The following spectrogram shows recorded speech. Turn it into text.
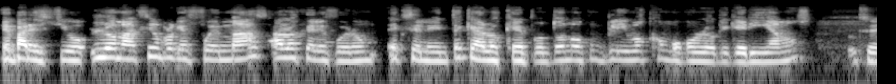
me pareció lo máximo porque fue más a los que le fueron excelentes que a los que de pronto no cumplimos como con lo que queríamos. Sí.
